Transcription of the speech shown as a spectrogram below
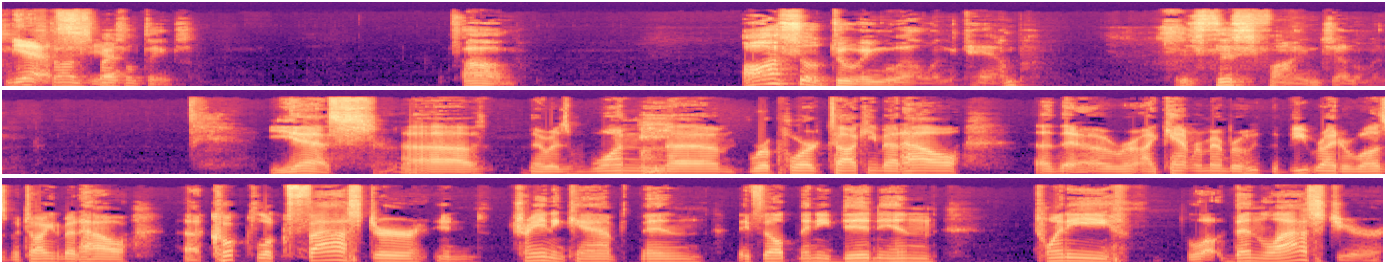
Yes, on special yeah. teams. Um, also doing well in camp is this fine gentleman. Yes, uh, there was one um, report talking about how uh, the, I can't remember who the beat writer was, but talking about how uh, Cook looked faster in training camp than they felt than he did in 20 than last year.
